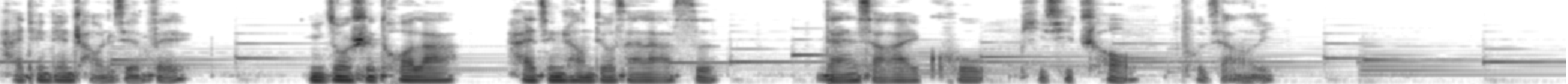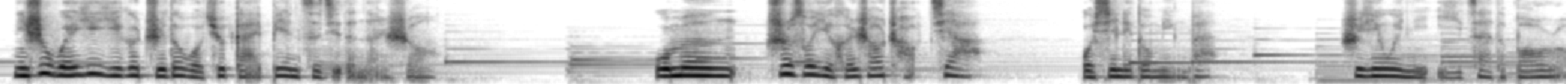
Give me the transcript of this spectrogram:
还天天吵着减肥。你做事拖拉，还经常丢三落四，胆小爱哭，脾气臭，不讲理。你是唯一一个值得我去改变自己的男生。我们之所以很少吵架，我心里都明白，是因为你一再的包容。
